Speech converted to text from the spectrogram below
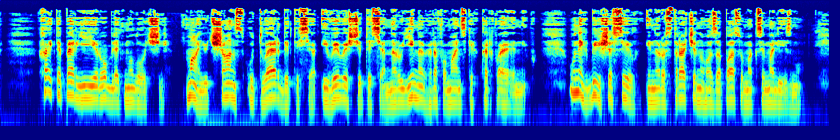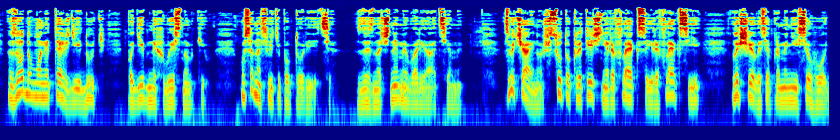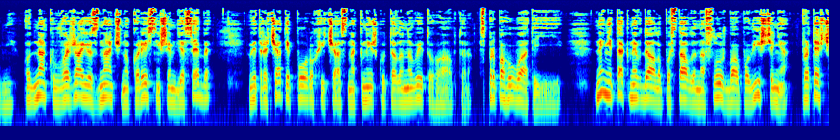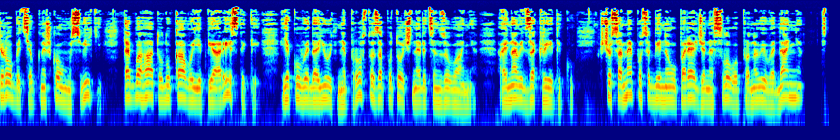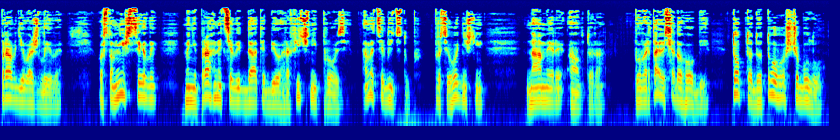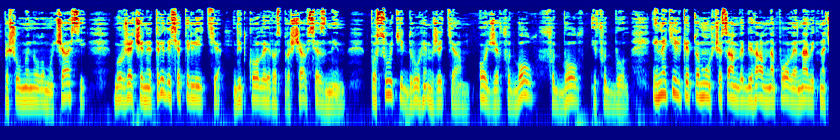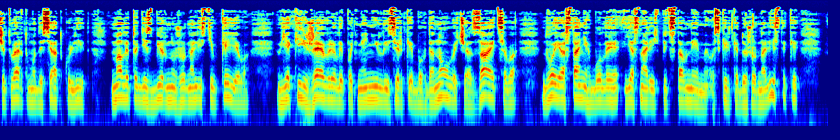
Хай тепер її роблять молодші, мають шанс утвердитися і вивищитися на руїнах графоманських карфагенів. У них більше сил і нерозтраченого запасу максималізму. Згодом вони теж дійдуть подібних висновків. Усе на світі повторюється з незначними варіаціями. Звичайно ж, суто критичні рефлекси і рефлексії лишилися при мені сьогодні, однак вважаю значно кориснішим для себе витрачати порох і час на книжку талановитого автора, спропагувати її. Нині так невдало поставлена служба оповіщення про те, що робиться в книжковому світі, так багато лукавої піаристики, яку видають не просто за поточне рецензування, а й навіть за критику, що саме по собі неупереджене слово про нові видання справді важливе. Основні ж сили мені прагнеться віддати біографічній прозі, але це відступ про сьогоднішні наміри автора. Повертаюся до гобі тобто до того, що було, пишу в минулому часі, бо вже чи не три десятиліття, відколи розпрощався з ним, по суті, другим життям. Отже, футбол, футбол і футбол. І не тільки тому, що сам вибігав на поле навіть на четвертому десятку літ, мали тоді збірну журналістів Києва, в якій жевріли потьмяніли зірки Богдановича, Зайцева. Двоє останніх були, ясна річ, підставними, оскільки до журналістики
